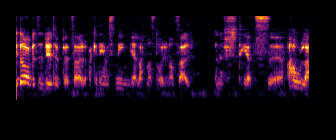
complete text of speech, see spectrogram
idag betyder det typ ett så här akademiskt mingel, att man står i någon så här universitetsaula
